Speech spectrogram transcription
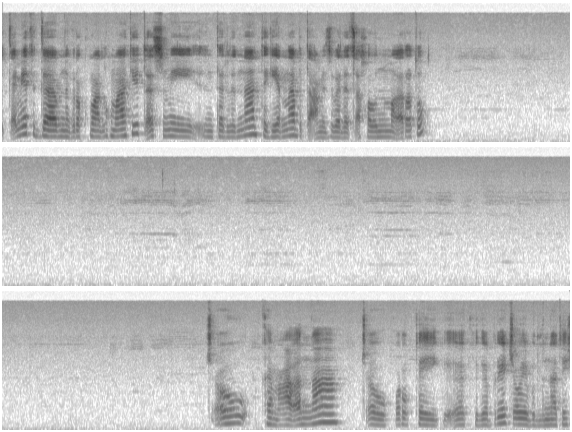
ጥቀም እየ ትጋባብ ነግረኩም ኣለኹ ማለት እዩ ጠስሚ እንተለና እንተጌርና ብጣዕሚ ዝበለፀ ኸውን ንመቐረቱ ጨው ከም ዓቐና ጨው ቁሩብተይ ክገብር እየ ጨው የብሉና ተይ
